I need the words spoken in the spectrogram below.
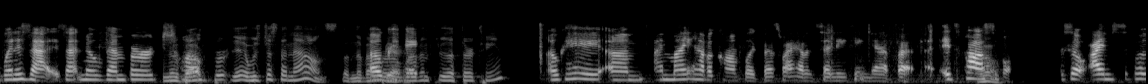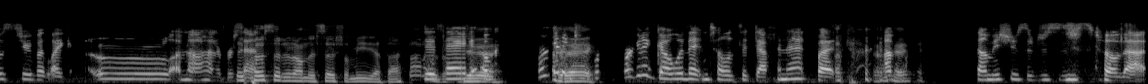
When is that? Is that November 12th? November. Yeah, it was just announced on November Okay. 11th through the 13th. Okay, um, I might have a conflict. That's why I haven't said anything yet, but it's Oh. possible. So I'm supposed to, but like, oh, I'm not 100. percent They posted it on their social media. I thought, I thought it Did was they? Yeah. Okay, we're gonna Today. we're, we're gonna go with it until it's a definite, but Okay. Okay. some issues, so just just know that.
